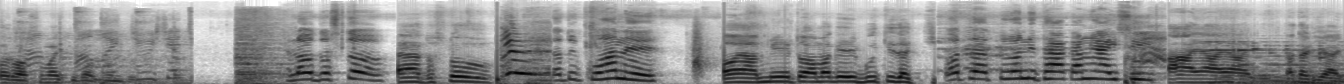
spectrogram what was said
আবার অসময় কি ফোন দিই হ্যালো দোস্ত। হ্যাঁ দোস্ত। তা তুই কোয়ানে ওই আমি তো আমাকে বুঝতে যাচ্ছি। ও তো তুই অনি থাক আমি আইছি। আয় আয় আয় তাড়াতাড়ি আয়।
